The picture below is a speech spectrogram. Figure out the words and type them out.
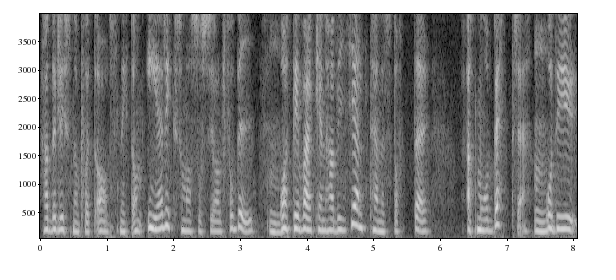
hade lyssnat på ett avsnitt om Erik som har social fobi mm. och att det verkligen hade hjälpt hennes dotter att må bättre. Mm. Och det är ju,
